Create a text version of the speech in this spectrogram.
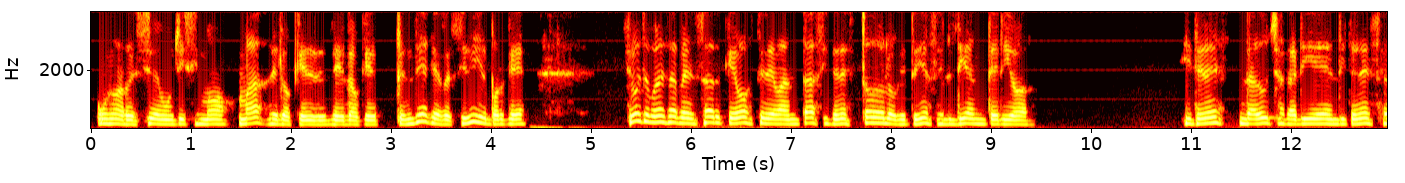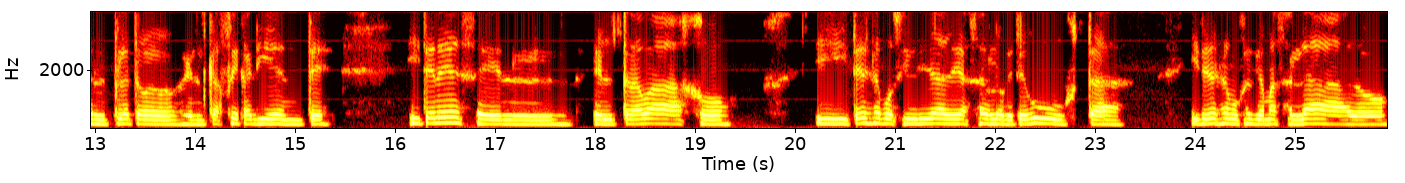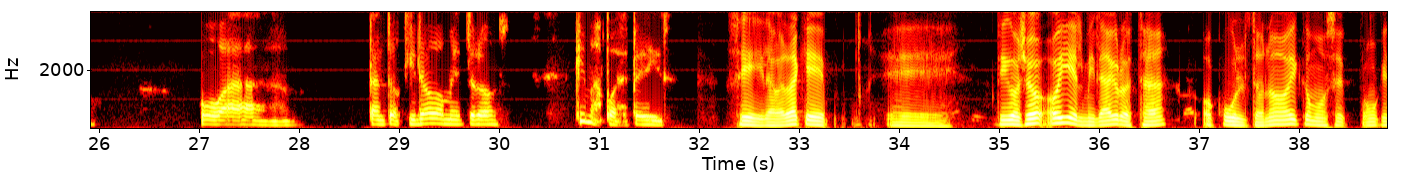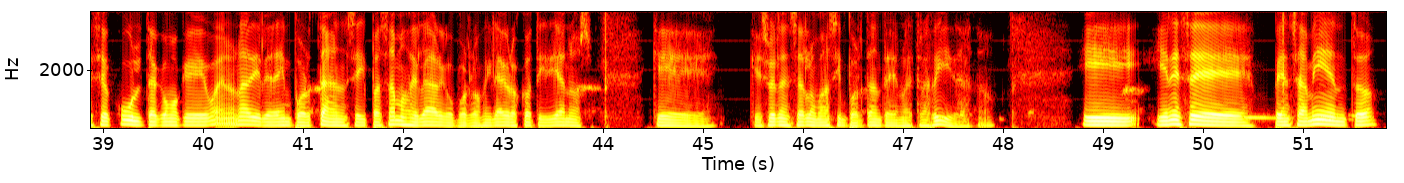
uno recibe muchísimo más de lo que de lo que tendría que recibir porque si vos te pones a pensar que vos te levantás y tenés todo lo que tenías el día anterior, y tenés la ducha caliente, y tenés el plato, el café caliente, y tenés el, el trabajo, y tenés la posibilidad de hacer lo que te gusta, y tenés la mujer que amás al lado, o a tantos kilómetros, ¿qué más puedes pedir? Sí, la verdad que eh, Digo yo, hoy el milagro está oculto, ¿no? Hoy como, se, como que se oculta, como que, bueno, nadie le da importancia y pasamos de largo por los milagros cotidianos que, que suelen ser lo más importante de nuestras vidas, ¿no? Y, y en ese pensamiento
